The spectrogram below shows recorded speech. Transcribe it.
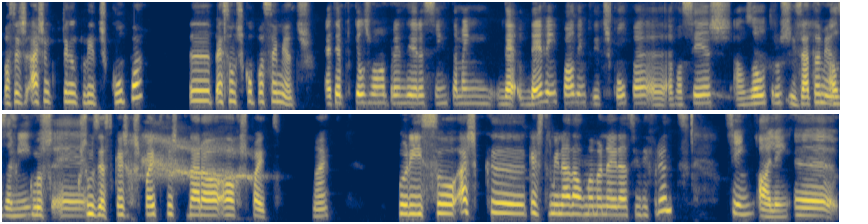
vocês acham que tenham que pedir desculpa, eh, peçam desculpa sem medos. Até porque eles vão aprender assim, também devem e podem pedir desculpa a, a vocês, aos outros, Exatamente. aos amigos. Como é... costumo dizer, se queres respeito, tens que dar ao, ao, respeito, não é? Por isso, acho que queres terminar de alguma maneira assim diferente? Sim, olhem, uh,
